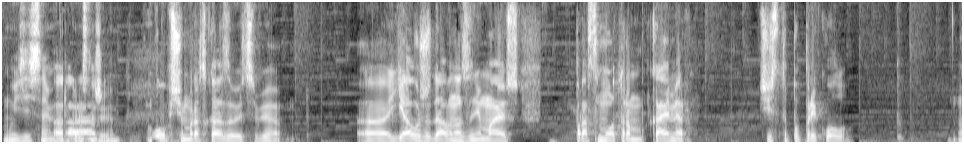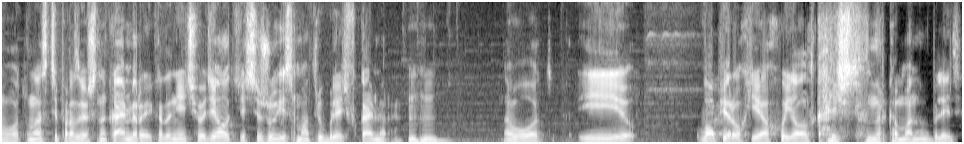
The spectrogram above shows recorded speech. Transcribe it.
Мы здесь сами А, прекрасно живем. В общем, рассказываю тебе. Э, Я уже давно занимаюсь просмотром камер чисто по приколу. Вот. У нас типа развешаны камеры, и когда нечего делать, я сижу и смотрю, блядь, в камеры. Мгм. Вот. И, во-первых, я охуел от количества наркоманов, блядь,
